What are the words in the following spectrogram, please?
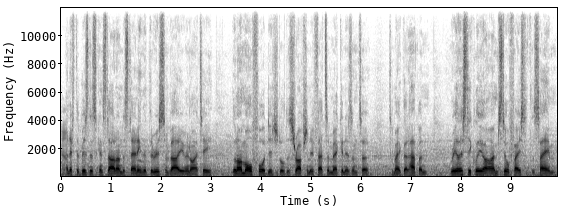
Yeah. And if the business can start understanding that there is some value in IT, then I'm all for digital disruption if that's a mechanism to, to make that happen. Realistically, I'm still faced with the same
